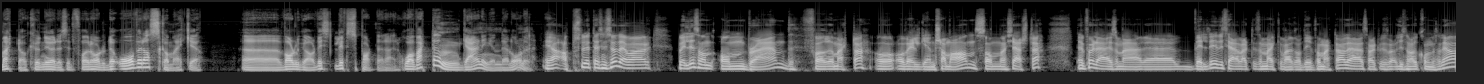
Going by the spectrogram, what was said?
Märtha kunngjorde sitt forhold, det overraska meg ikke. Eh, valget av livspartner her. Hun har vært en gærning en del år nå. Ja, absolutt. Jeg syns jo det var veldig sånn on brand for Märtha å, å velge en sjaman som kjæreste. Det føler jeg som er uh, veldig Hvis jeg hadde vært liksom, merkevarig for Märtha, hadde jeg sagt hvis hun hadde kommet sånn Ja,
